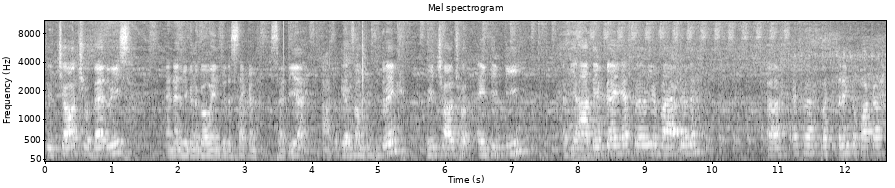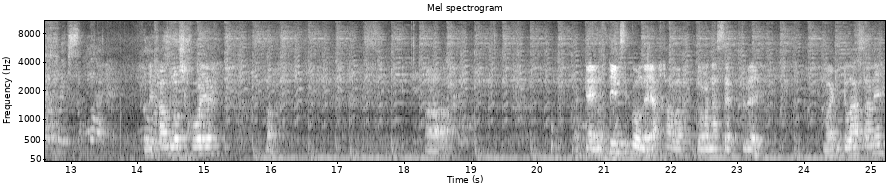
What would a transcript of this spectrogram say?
to charge your batteries. And then we're gonna go into the second set, yeah? Get something to drink, recharge your ATP. Heb je ATP even weer bijvullen. Uh, even wat te drinken pakken. Lichaam losgooien. Bam. Ah. Oké, nog 10 seconden, ja? Gaan we door naar set 2. Maak je klaarstaan in?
